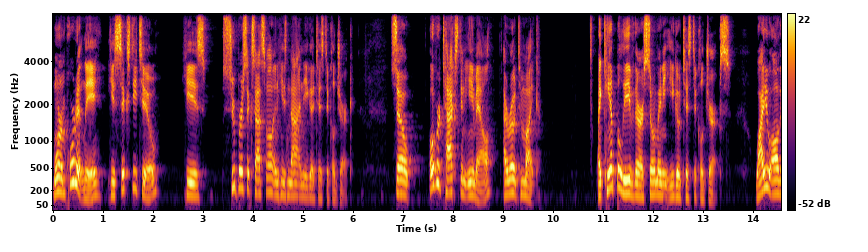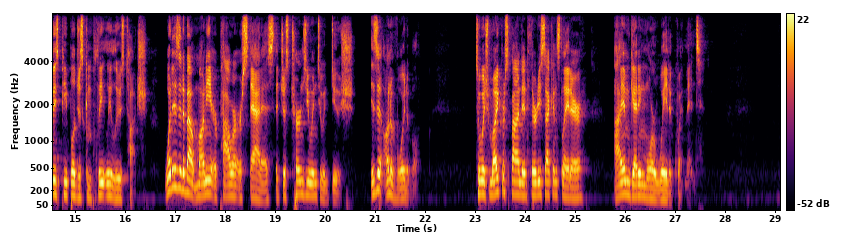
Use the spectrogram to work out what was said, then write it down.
More importantly, he's 62. He's super successful and he's not an egotistical jerk. So, over text and email, I wrote to Mike I can't believe there are so many egotistical jerks. Why do all these people just completely lose touch? What is it about money or power or status that just turns you into a douche? Is it unavoidable? To which Mike responded 30 seconds later, I am getting more weight equipment.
